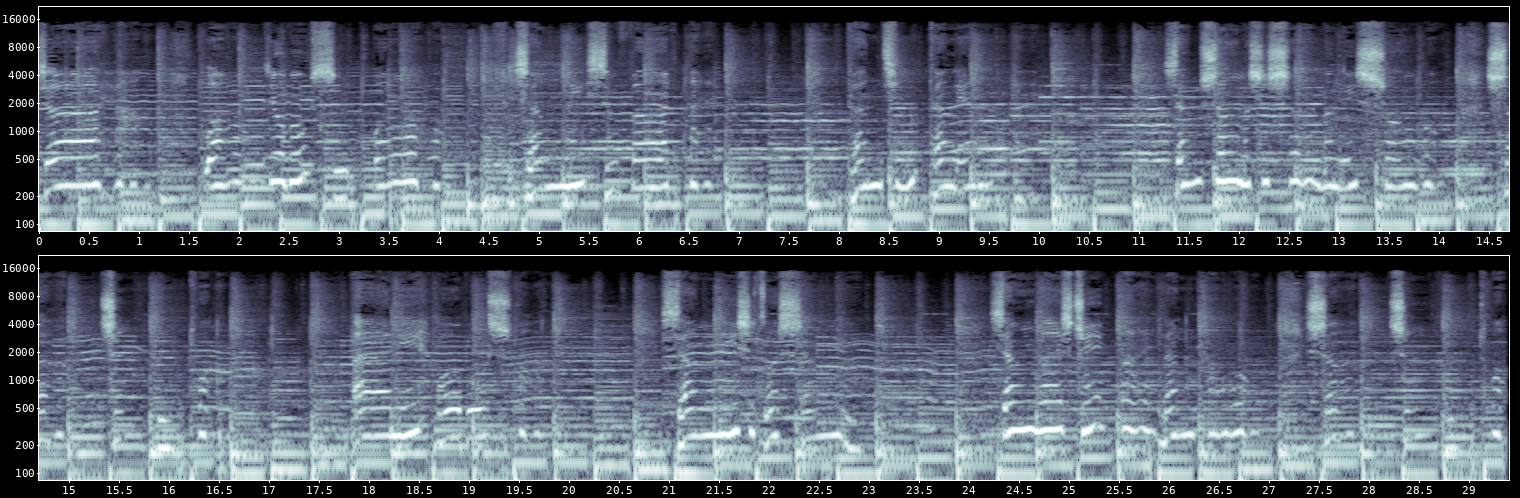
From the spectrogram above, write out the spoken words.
这样，我就不是我。想你想发呆，谈情谈恋爱，想什么是什么？你说我奢侈很多，爱你我不说，想你是做什么？想爱是去爱？难道我奢侈很多？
